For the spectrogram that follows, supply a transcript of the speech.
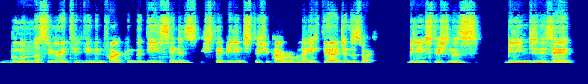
bunun nasıl üretildiğinin farkında değilseniz işte bilinç dışı kavramına ihtiyacınız var. Bilinç dışınız bilincinize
